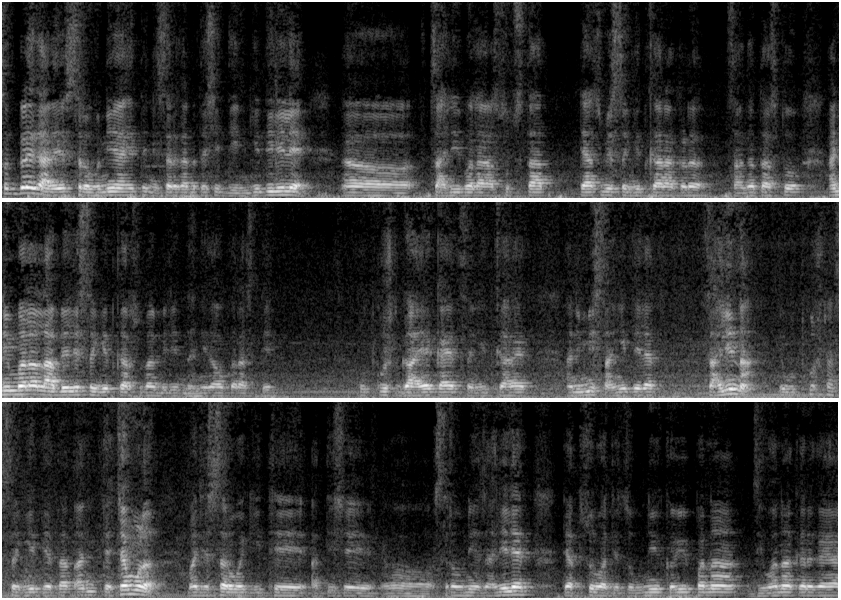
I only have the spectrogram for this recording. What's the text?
सगळे गाणे श्रवणीय आहेत ते निसर्गानं तशी देणगी दिलेली आहे. चाली मला सुचतात त्याच मी संगीतकाराकडं सांगत असतो. आणि मला लाभलेले संगीतकार सुद्धा मिलिंद धनेगावकर असतील. उत्कृष्ट गायक आहेत संगीतकार आहेत. आणि मी सांगितलेल्या चालींना ते उत्कृष्ट संगीत देतात. आणि त्याच्यामुळं माझे सर्व गीते अतिशय श्रवणीय झालेले आहेत. त्यात सुरुवातीचं उनी कवीपणा दिवाना कर गया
